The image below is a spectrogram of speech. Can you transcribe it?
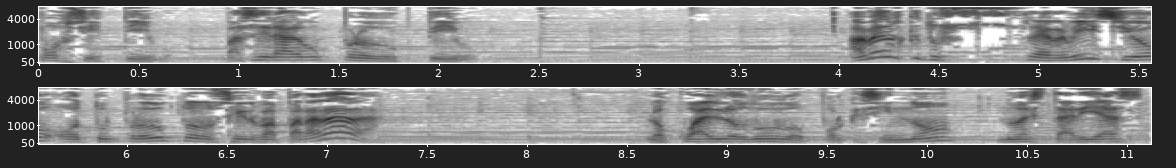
positivo, va a ser algo productivo. A menos que tu servicio o tu producto no sirva para nada. Lo cual lo dudo, porque si no, no estarías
